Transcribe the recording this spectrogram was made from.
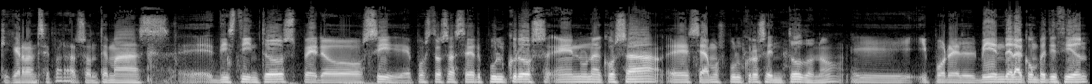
que querrán separar. Son temas eh, distintos, pero sí, eh, puestos a ser pulcros en una cosa, eh, seamos pulcros en todo, ¿no? Y, y por el bien de la competición,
